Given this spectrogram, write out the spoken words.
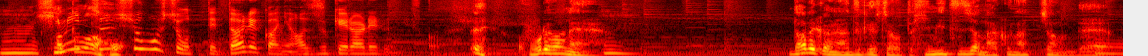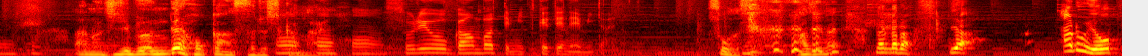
うん、秘密証書って誰かに預けられるんですか？えこれはね、うん、誰かに預けちゃうと秘密じゃなくなっちゃうんで、あの自分で保管するしかない。それを頑張って見つけてねみたいな。そうです。はじめだからいやあるよ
